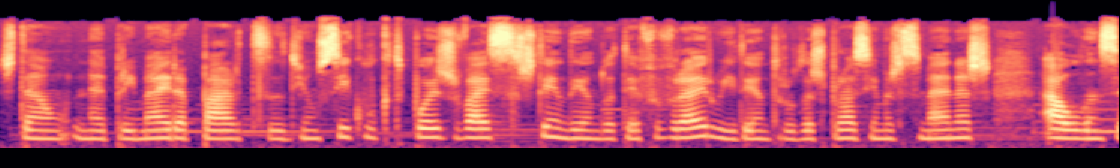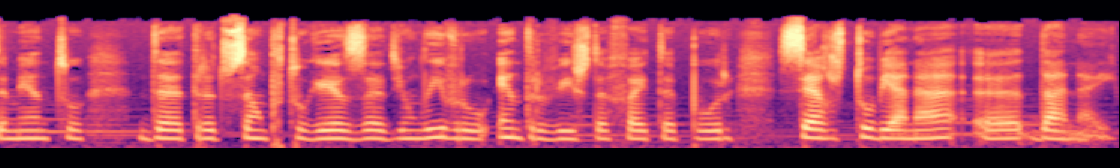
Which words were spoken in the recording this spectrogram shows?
estão na primeira parte de um ciclo que depois vai se estendendo até fevereiro e dentro das próximas semanas há o lançamento da tradução portuguesa de um livro entrevista feita por Sérgio Toubiana a Danei.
